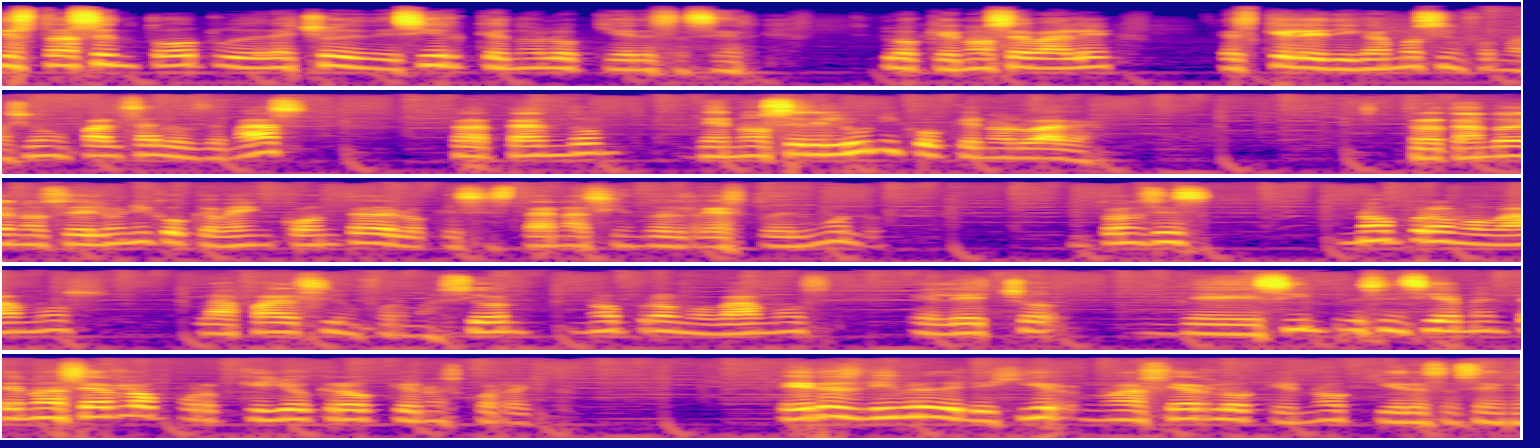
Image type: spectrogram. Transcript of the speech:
y estás en todo tu derecho de decir que no lo quieres hacer. Lo que no se vale es que le digamos información falsa a los demás tratando de no ser el único que no lo haga tratando de no ser el único que va en contra de lo que se están haciendo el resto del mundo. Entonces, no promovamos la falsa información, no promovamos el hecho de simple y sencillamente no hacerlo porque yo creo que no es correcto. Eres libre de elegir no hacer lo que no quieres hacer.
